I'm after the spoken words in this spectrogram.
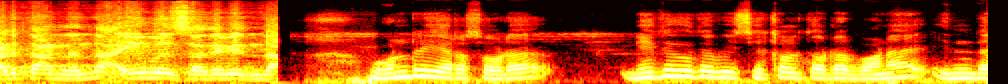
அடுத்த ஆண்டிலிருந்து ஐம்பது சதவீதம் ஒன்றிய அரசோட நிதியுதவி சிக்கல் தொடர்பான இந்த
